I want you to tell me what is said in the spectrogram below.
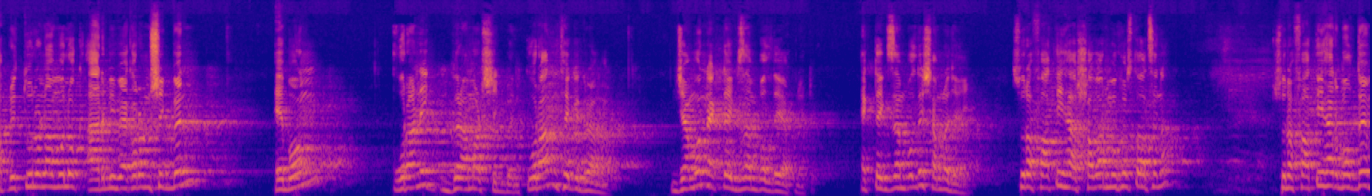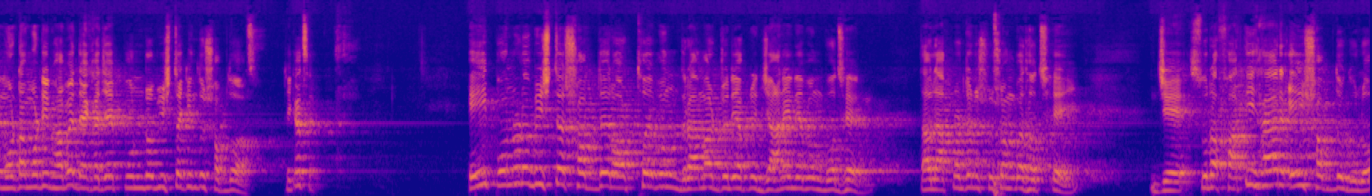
আপনি তুলনামূলক আরবি ব্যাকরণ শিখবেন এবং কোরআনিক গ্রামার শিখবেন, কোরআন থেকে গ্রামার। যেমন একটা এক্সাম্পল দেয় আপনাকে। একটা এক্সাম্পল দিয়ে সামনে যাই। সুরা ফাতিহা সবার মুখস্থ আছে না? সুরা ফাতিহার মধ্যে মোটামুটিভাবে দেখা যায় পনেরো বিশটা কিন্তু শব্দ আছে, ঠিক আছে? এই পনেরো বিশটা শব্দের অর্থ এবং গ্রামার যদি আপনি জানেন এবং বোঝেন তাহলে আপনার জন্য সুসংবাদ হচ্ছে যে সুরা ফাতিহার এই শব্দগুলো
